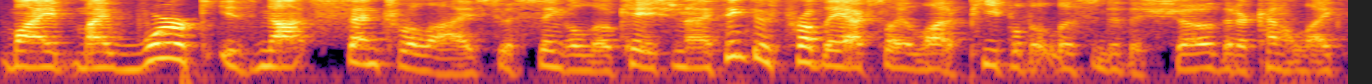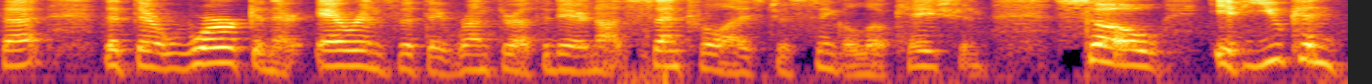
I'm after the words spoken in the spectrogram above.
my my work is not centralized to a single location. And I think there's probably actually a lot of people that listen to the show that are kind of like that, that their work and their errands that they run throughout the day are not centralized to a single location. So if you can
